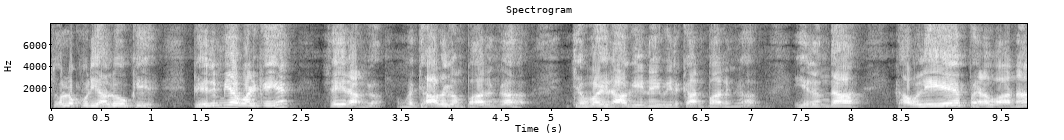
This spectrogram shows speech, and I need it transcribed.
சொல்லக்கூடிய அளவுக்கு பெருமையாக வாழ்க்கையை செய்கிறாங்க உங்கள் ஜாதகம் பாருங்கள் செவ்வாய் ராகு இணைவு இருக்கான்னு பாருங்கள் இருந்தால் கவலையே பெறவானா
